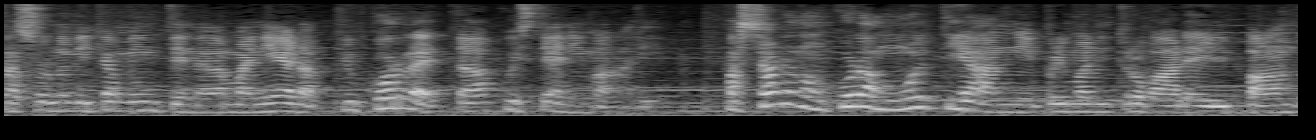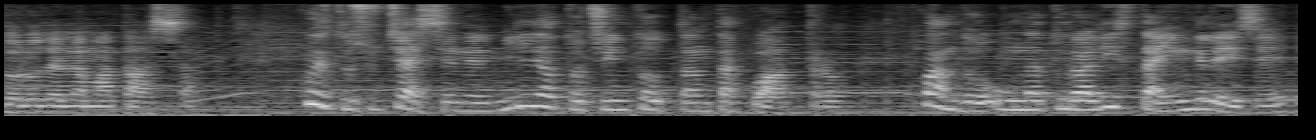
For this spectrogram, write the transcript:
tassonomicamente nella maniera più corretta questi animali. Passarono ancora molti anni prima di trovare il bandolo della matassa. Questo successe nel 1884, quando un naturalista inglese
